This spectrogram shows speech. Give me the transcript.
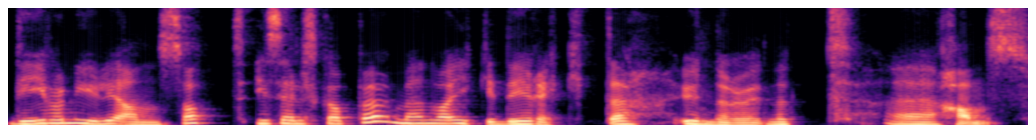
De var nylig ansatt i selskapet, men var ikke direkte underordnet eh, hans.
